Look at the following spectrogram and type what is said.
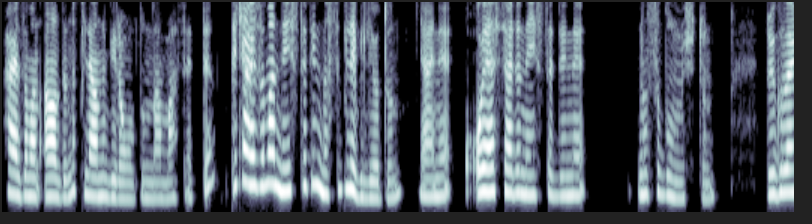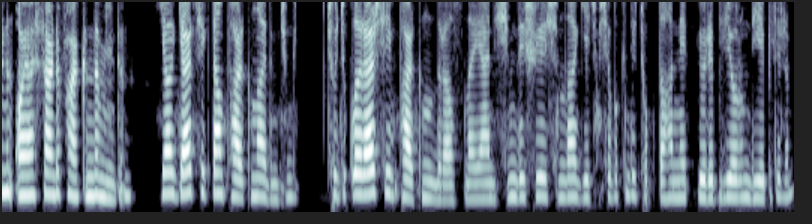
her zaman aldığını, planlı biri olduğundan bahsettin. Peki her zaman ne istediğini nasıl bilebiliyordun? Yani o yaşlarda ne istediğini nasıl bulmuştun? Duygularının o yaşlarda farkında mıydın? Ya, gerçekten farkındaydım. Çünkü çocuklar her şeyin farkındadır aslında. Yani şimdi şu yaşımda geçmişe bakınca çok daha net görebiliyorum diyebilirim.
